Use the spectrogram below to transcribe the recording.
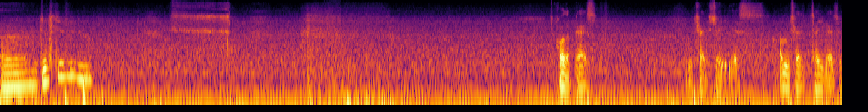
uh, Hold up, guys. Let me try to show you this. I'm gonna try to tell you guys who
